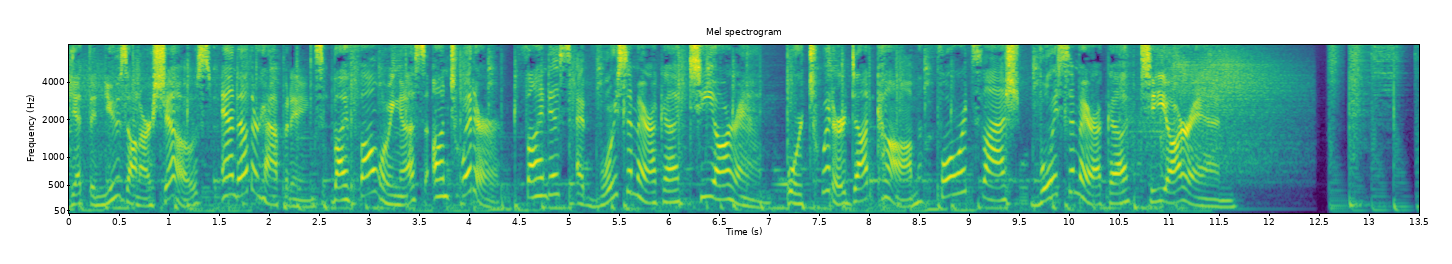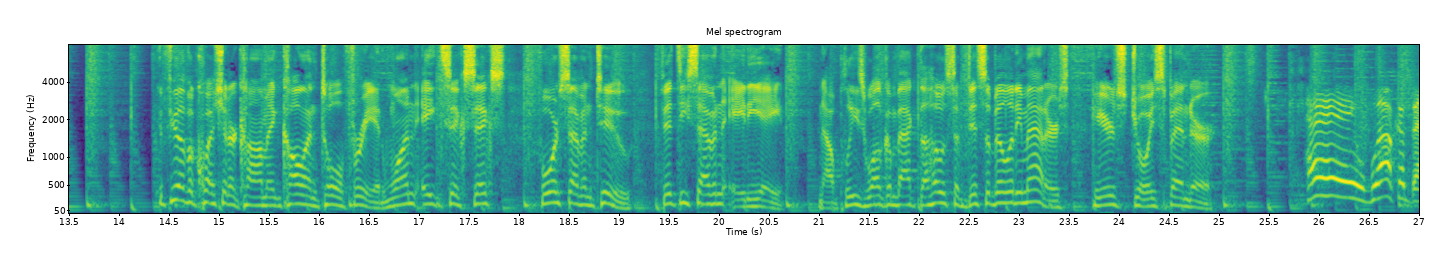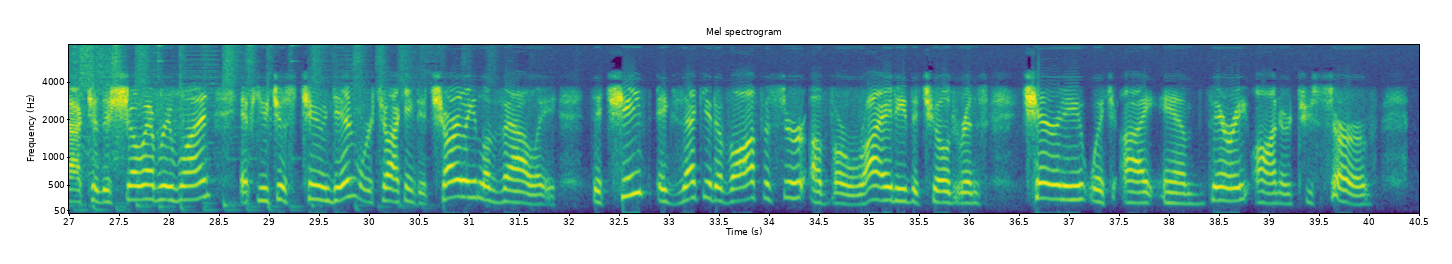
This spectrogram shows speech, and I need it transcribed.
Get the news on our shows and other happenings by following us on Twitter. Find us at VoiceAmericaTRN or twitter.com forward slash VoiceAmericaTRN. If you have a question or comment, call in toll free at 1 866 472 5788. Now, please welcome back the host of Disability Matters. Here's Joy Bender. Hey, welcome back to the show, everyone. If you just tuned in, we're talking to Charlie LaVallee, the Chief Executive Officer of Variety, the children's charity, which I am very honored to serve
